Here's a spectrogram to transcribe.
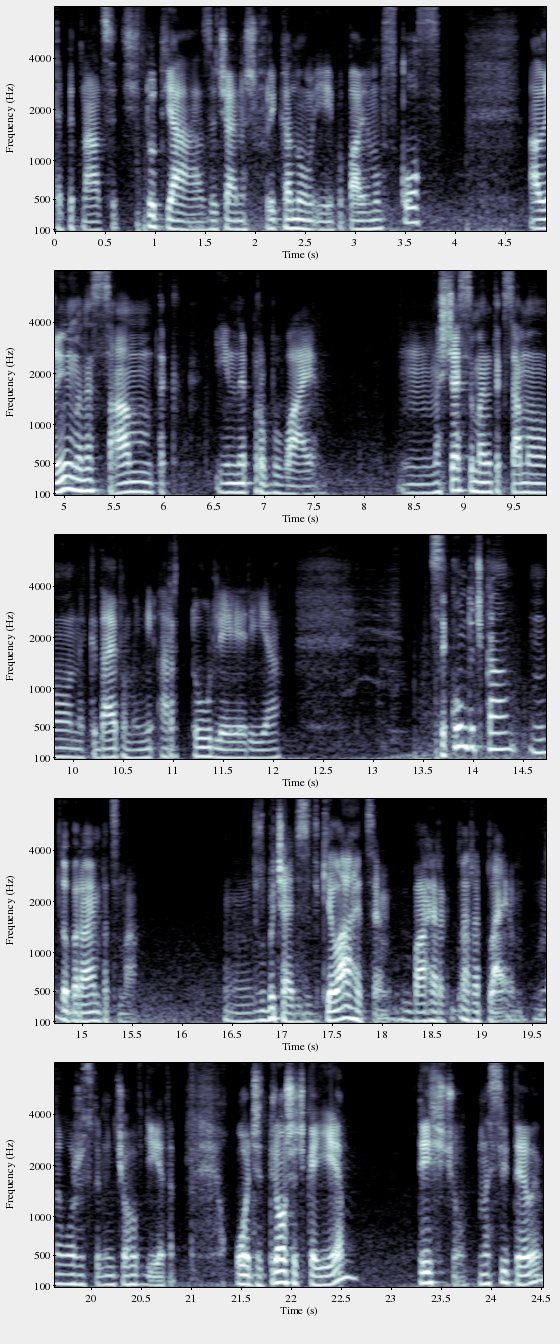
АТ-15. Тут я, звичайно ж, фрікану і попав йому в скос. Але він мене сам так і не пробуває. На щастя, в мене так само не кидає по мені артилерія. Секундочка, добираємо пацана. Вибачайте за такі лаги, це баги ре- реплею. Не можу з тим нічого вдіяти. Отже, трошечка є. Тисячу насвітили.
